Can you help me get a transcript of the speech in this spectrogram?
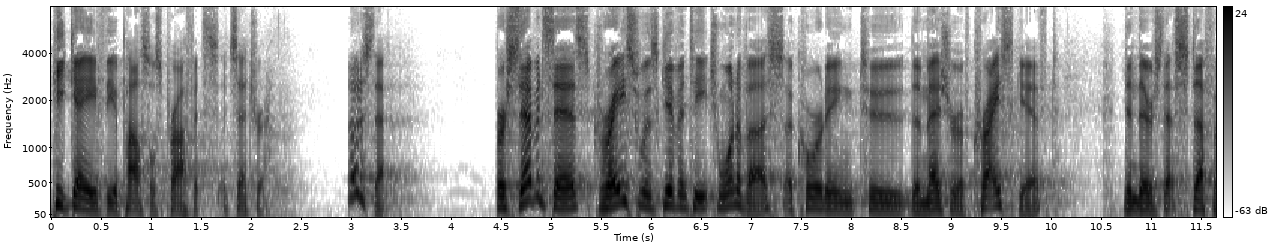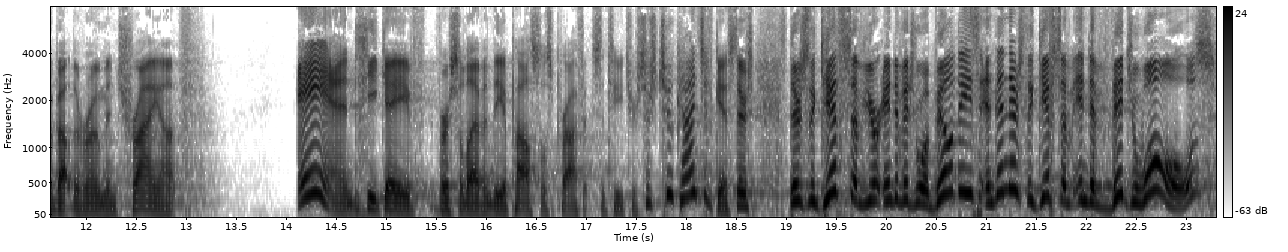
he gave the apostles, prophets, etc. Notice that. Verse 7 says, Grace was given to each one of us according to the measure of Christ's gift. Then there's that stuff about the Roman triumph. And he gave, verse 11, the apostles, prophets, and teachers. There's two kinds of gifts. There's, there's the gifts of your individual abilities, and then there's the gifts of individuals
